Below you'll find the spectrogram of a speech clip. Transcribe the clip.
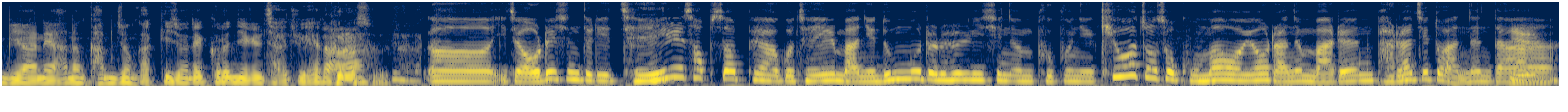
미안해하는 감정 갖기 전에 그런 얘기를 자주 해라. 그렇습니다. 어, 이제 어르신들이 제일 섭섭해하고 제일 많이 눈물을 흘리시는 부분이 키워줘서 고마워요라는 말은 바라지도 않는다. 예.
